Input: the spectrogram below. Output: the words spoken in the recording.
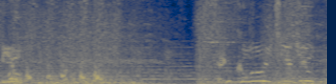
みよう。先行の一撃を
